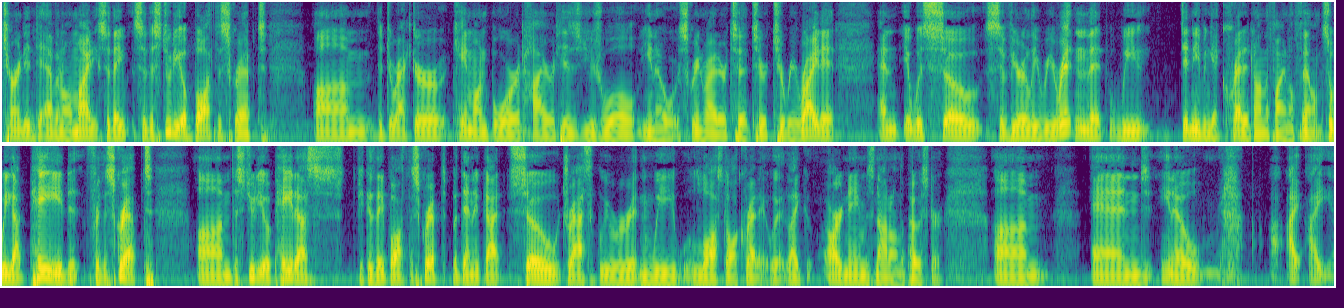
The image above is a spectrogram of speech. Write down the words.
turned into Evan Almighty. So they so the studio bought the script. Um, the director came on board, hired his usual you know screenwriter to, to to rewrite it, and it was so severely rewritten that we didn't even get credit on the final film. So we got paid for the script. Um, the studio paid us because they bought the script, but then it got so drastically rewritten we lost all credit. Like our name is not on the poster, um, and you know, I, I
